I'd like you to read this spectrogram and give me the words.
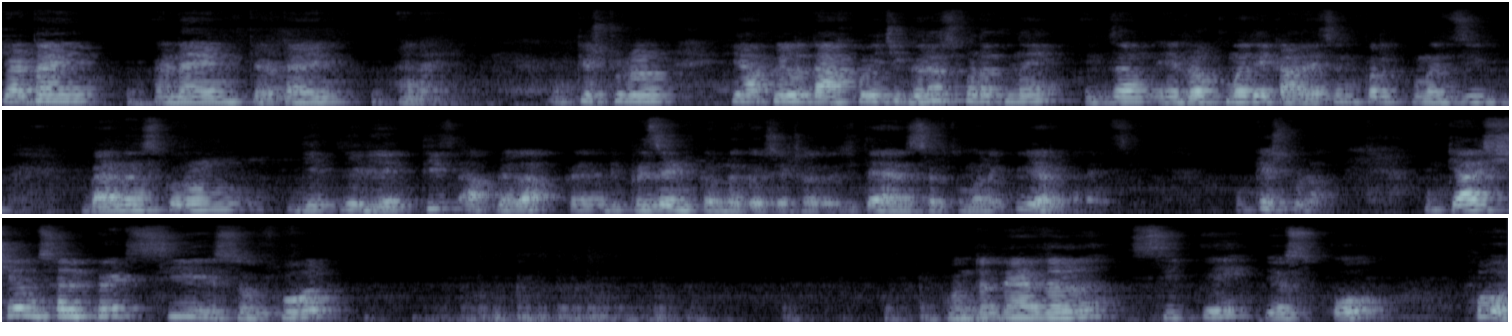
कॅटाईन अनायन कॅटाईन अनायन ओके स्टुडंट हे आपल्याला दाखवायची गरज पडत नाही. एक्झाम हे रफमध्ये काढायचं परत कुणाची बॅलन्स करून घेतलेली आहे तीच आपल्याला रिप्रेझेंट करणं गरजेचं ठरतं ते आन्सर तुम्हाला क्लिअर करायचं okay student calcium sulphate C S O four कोणतं तयार झालं? C A S O four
